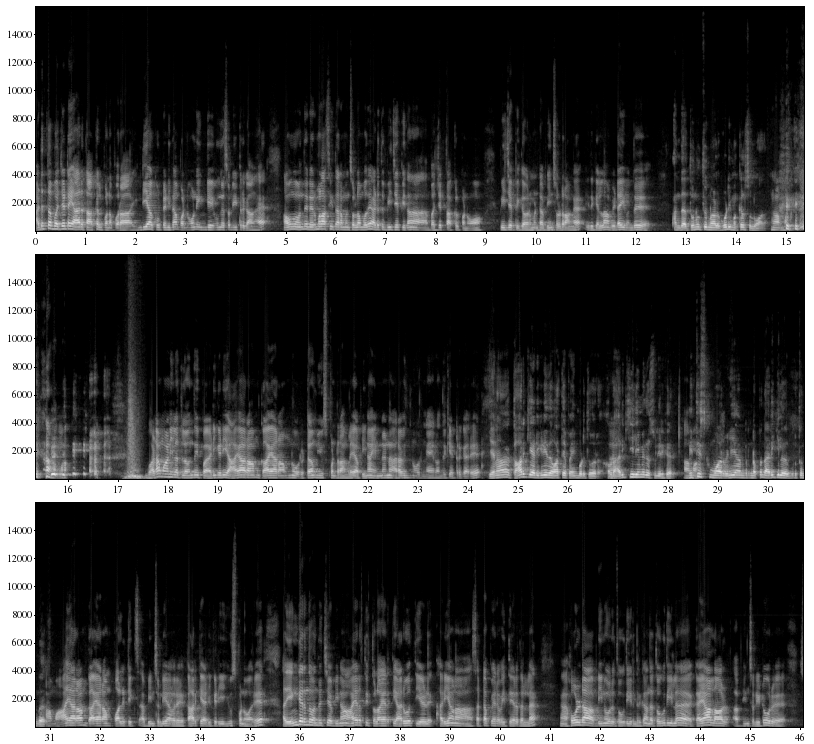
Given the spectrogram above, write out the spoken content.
அடுத்த பட்ஜெட்டை யாரு தாக்கல் பண்ண போறா? இந்தியா கூட்டணி தான் பண்ணுவோம்னு இங்க இவங்க சொல்லிட்டு இருக்காங்க. அவங்க வந்து நிர்மலா சீதாராமன் சொல்லும் போதே அடுத்து பிஜேபி தான் பட்ஜெட் தாக்கல் பண்ணுவோம். பிஜேபி கவர்மெண்ட் அப்படின்னு சொல்றாங்க. இதுக்கெல்லாம் விடை வந்து அந்த தொண்ணூத்தி நாலு கோடி மக்கள் சொல்லுவாங்க. ஆமா. ஆமா. வட மாநிலத்துல வந்து இப்ப அடிக்கடி ஆயாராம் காயாராம்னு ஒரு டேர்ம் யூஸ் பண்றாங்களே அப்படின்னா என்னன்னு அரவிந்த்னு ஒரு நேயர் வந்து கேட்டிருக்காரு. ஏன்னா கார்கி அடிக்கடி இந்த வார்த்தையை பயன்படுத்துவார். அவரோட அறிக்கையிலுமே இதை சொல்லியிருக்காரு. நிதிஷ்குமார் வெளியான்றப்ப இந்த அறிக்கையில இதை கொடுத்திருந்தாரு. ஆமா ஆயாராம் காயாராம் பாலிடிக்ஸ் அப்படின்னு சொல்லி அவர் கார்கே அடிக்கடி யூஸ் பண்ணுவாரு. அது எங்க இருந்து வந்துச்சு அப்படின்னா ஆயிரத்தி தொள்ளாயிரத்தி அறுபத்தி ஏழு ஹரியானா சட்டப்பேரவை தேர்தல்ல ஹோல்டா அப்படின்னு ஒரு தொகுதி இருந்திருக்கு. அந்த தொகுதியில கயாலால் அப்படின்னு சொல்லிட்டு ஒரு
